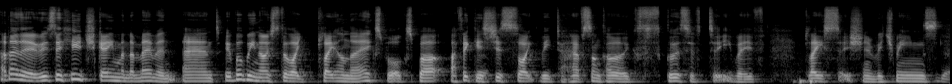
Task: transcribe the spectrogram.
I don't know, it's a huge game at the moment and it would be nice to like play on the Xbox, but I think it's just likely to have some kind of exclusivity with PlayStation, which means Yeah.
